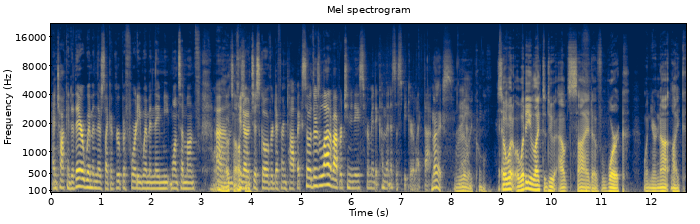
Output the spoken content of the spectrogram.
and talking to their women. There's like a group of 40 women. They meet once a month. um, that's You know, just go over different topics. So, there's a lot of opportunities for me to come in as a speaker like that. Nice. Really cool. So what what do you like to do outside of work when you're not like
